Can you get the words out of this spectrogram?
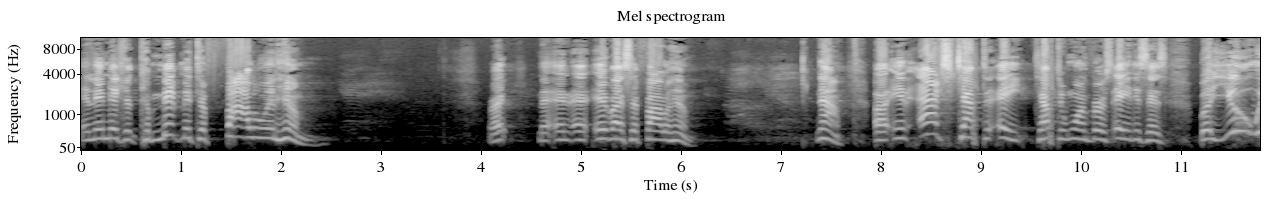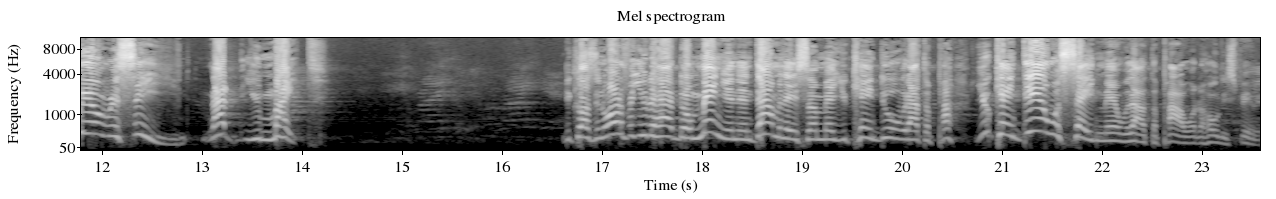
and they make a commitment to following him. Right? And, everybody said, follow him. Now, uh, in Acts chapter 8, chapter 1, verse 8, it says, But you will receive, not you might. Because in order for you to have dominion and dominate some man, you can't do it without the power. You can't deal with Satan, man, without the power of the Holy Spirit.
